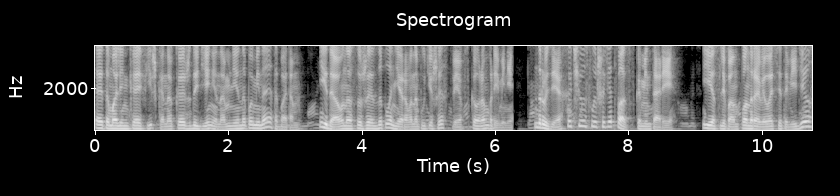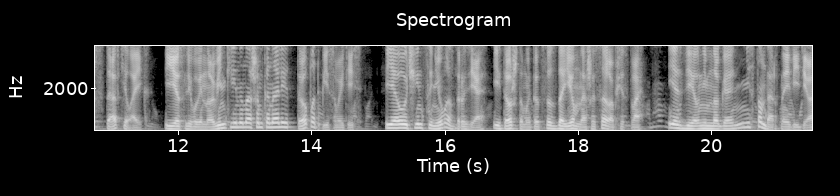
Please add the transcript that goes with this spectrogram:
Это маленькая фишка, но каждый день она мне напоминает об этом. И да, у нас уже запланировано путешествие в скором времени. Друзья, хочу услышать от вас в комментарии. Если вам понравилось это видео, ставьте лайк. Если вы новенькие на нашем канале, то подписывайтесь. Я очень ценю вас, друзья, и то, что мы тут создаем наше сообщество. Я сделал немного нестандартное видео.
